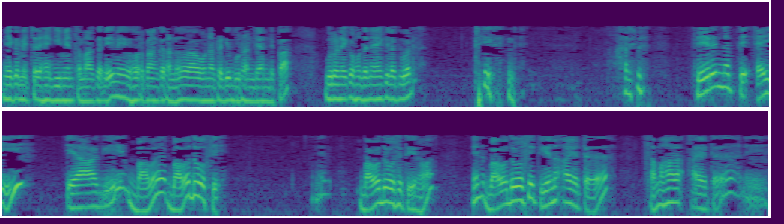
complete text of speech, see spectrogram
මේක මෙච්චර හැංගීමෙන් තමයි කරේ. මේ හොරකම් කරනවා. ඕනට වැඩි බුරන්න යන්න එපා. බුරණ එක හොඳ නැහැ කියලා කිව්වට තේරෙන්නේ හරිද? තේරෙන්නේ නැත්තේ. ඇයි? එයාගේ බව බව දෝෂේ. නේද? භව දෝෂේ තියෙනවා. නේද? භව දෝෂේ තියෙන අයට සමහර අයට මේ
